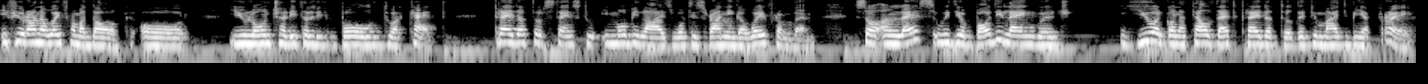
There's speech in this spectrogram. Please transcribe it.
if you run away from a dog or you launch a little ball to a cat, predators tends to immobilize what is running away from them. So unless with your body language you are going to tell that predator that you might be a prey,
